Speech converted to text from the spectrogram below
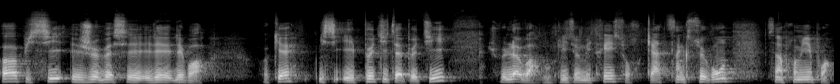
hop, ici, et je baisse les, bras. Ok? Ici, et petit à petit, je veux l'avoir. Donc l'isométrie sur 4-5 secondes, c'est un premier point.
